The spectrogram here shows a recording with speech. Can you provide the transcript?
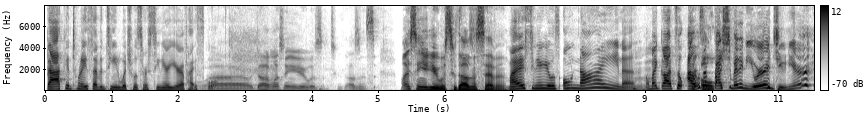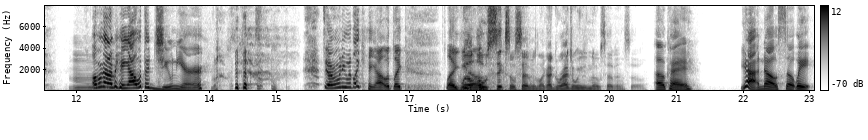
back in 2017, which was her senior year of high school. Wow, dog. My senior year was 2000. My senior year was 2007. My senior year was 9 Mm-hmm. Oh my god! So I You're was a freshman and you were a junior. Mm. Oh my god! I'm hanging out with a junior. Do you remember when you would like hang out with like, like you Well, know? 06, 07. Like I graduated in 07, so Okay. Yeah. No. So wait,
